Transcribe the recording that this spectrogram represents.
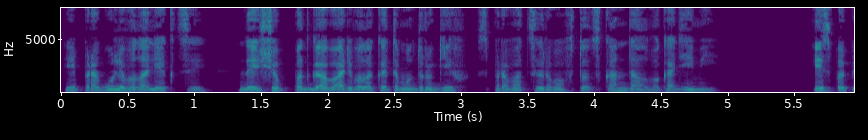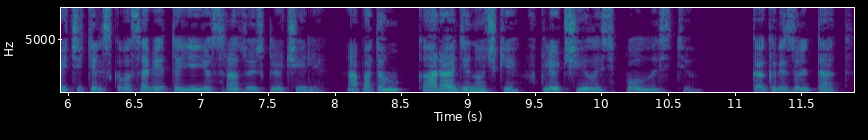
и прогуливала лекции, да еще подговаривала к этому других, спровоцировав тот скандал в академии. Из попечительского совета ее сразу исключили, а потом кара одиночки включилась полностью. Как результат,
